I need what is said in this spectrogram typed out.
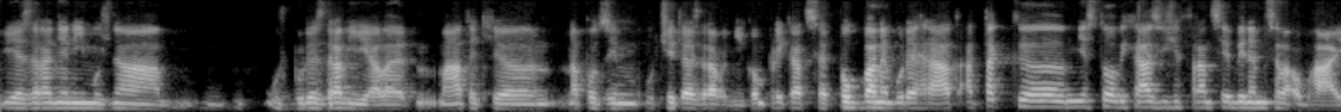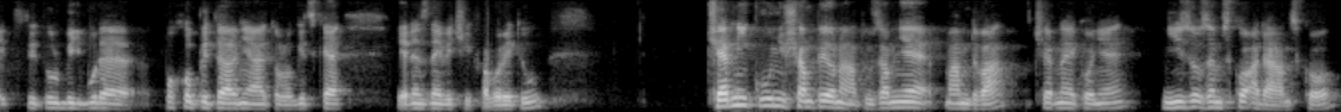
je zraněný, možná už bude zdravý, ale má teď eh, na podzim určité zdravotní komplikace. Pogba nebude hrát a tak eh, mě z toho vychází, že Francie by nemusela obhájit. Titul byť bude pochopitelně, a je to logické, jeden z největších favoritů. Černý kůň šampionátu. Za mě mám dva černé koně, Nízozemsko a Dánsko.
